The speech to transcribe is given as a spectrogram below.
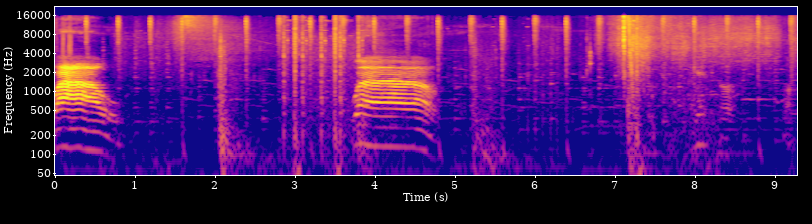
Wow. Wow. Get the fuck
